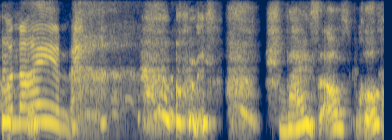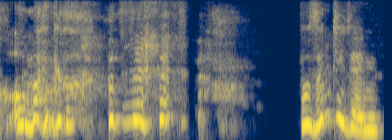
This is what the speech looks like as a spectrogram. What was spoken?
Oh nein! und ich Schweißausbruch, oh mein Gott. Wo sind die denn?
